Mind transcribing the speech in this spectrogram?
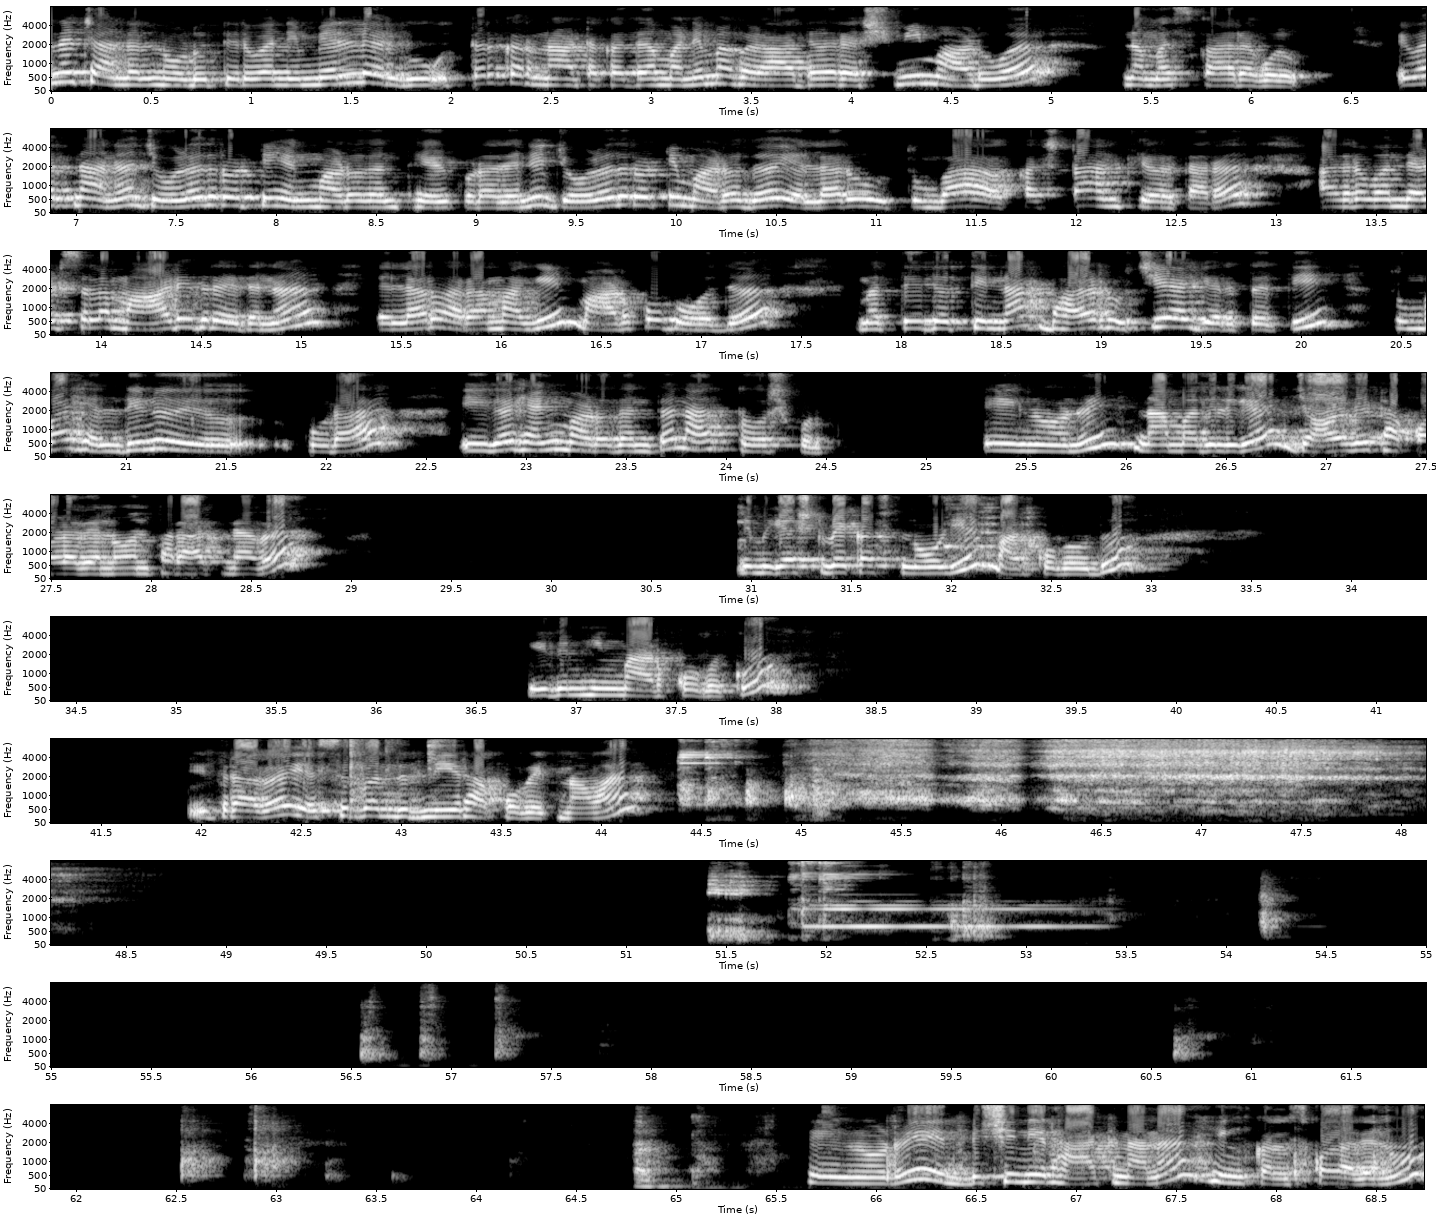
ಇವತ್ತಿನ ಚಾನೆಲ್ ನೋಡುತ್ತಿರುವ ನಿಮ್ಮೆಲ್ಲರಿಗೂ ಉತ್ತರ ಕರ್ನಾಟಕದ ಮನೆಮಗಳಾದ ರಶ್ಮಿ ಮಾಡುವ ನಮಸ್ಕಾರಗಳು. ಇವತ್ ನಾನು ಜೋಳದ ರೊಟ್ಟಿ ಹೆಂಗ್ ಮಾಡೋದಂತ ಹೇಳ್ಕೊಡೋದೇನೆ. ಜೋಳದ ರೊಟ್ಟಿ ಮಾಡೋದು ಎಲ್ಲಾರು ತುಂಬಾ ಕಷ್ಟ ಅಂತ ಹೇಳ್ತಾರ. ಆದ್ರ ಒಂದೆರಡ್ ಸಲ ಮಾಡಿದ್ರೆ ಇದನ್ನ ಎಲ್ಲಾರು ಆರಾಮಾಗಿ ಮಾಡ್ಕೋಬಹುದು ಮತ್ತೆ ಇದು ತಿನ್ನಾಕ್ ಬಹಳ ರುಚಿಯಾಗಿರ್ತೈತಿ. ತುಂಬಾ ಹೆಲ್ದಿನೂ ಕೂಡ. ಈಗ ಹೆಂಗ್ ಮಾಡೋದಂತ ನಾ ತೋರ್ಸ್ಕೊಡ್ತೀನಿ. ಈಗ ನೋಡ್ರಿ ನಾ ಮೊದಲಿಗೆ ಜೋಳದ ಹಿಟ್ಟು ಹಾಕೊಳ್ಳೋದೇನೋ ಒಂದ್ ಪರಾತ್ನ್ಯಾಗ ನಿಮ್ಗೆ ಎಷ್ಟು ಬೇಕಷ್ಟು ನೋಡಿ ಮಾಡ್ಕೋಬಹುದು ಇದನ್ನ ಹಿಂಗ್ ಮಾಡ್ಕೋಬೇಕು. ಇದ್ರಾಗ ಹೆಸರು ಬಂದದ್ ನೀರ್ ಹಾಕೋಬೇಕು ನಾವ. ಈಗ ನೋಡ್ರಿ ಬಿಸಿ ನೀರ್ ಹಾಕಿ ನಾನ ಹಿಂಗ್ ಕಲ್ಸ್ಕೊಳ್ಳೋದೇನು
